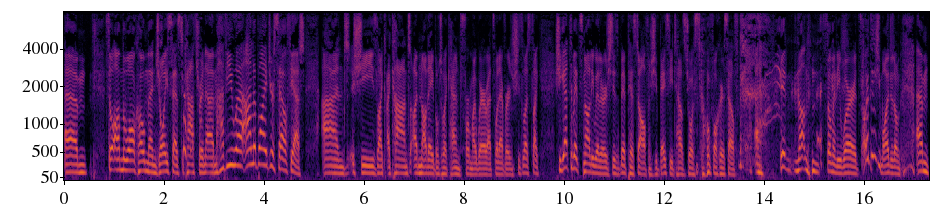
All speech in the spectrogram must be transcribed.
Um, so on the walk home, then Joyce says to Catherine, um, "Have you uh, alibied yourself yet?" And she's like, "I can't. I'm not able to account for my whereabouts, whatever." And she's just like, she gets a bit snotty with her. She's a bit pissed off, and she basically tells Joyce to go fuck herself. In- not in so many words. Oh, I think she might have done. Um,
